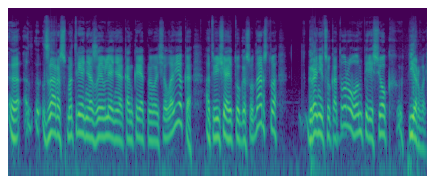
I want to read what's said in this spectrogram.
э, за рассмотрение заявления конкретного человека отвечает то государство, границу которого он пересек первой.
